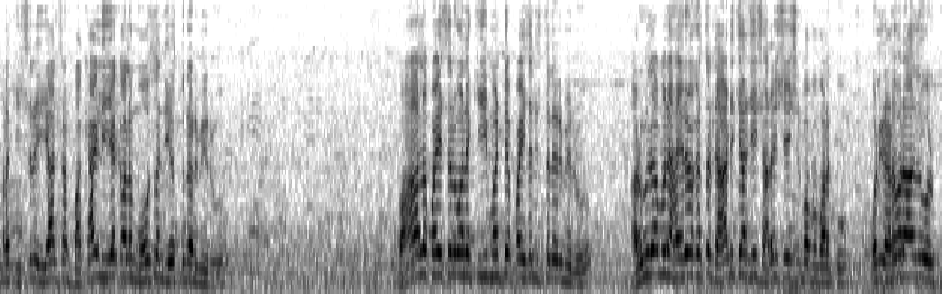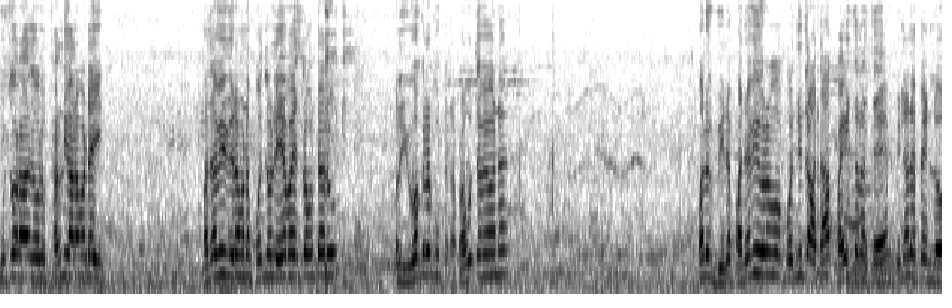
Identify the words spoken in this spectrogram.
మనకి ఇచ్చిన ఇవ్వాల్సిన బకాయిలు ఇయ్యక వాళ్ళు మోసం చేస్తున్నారు మీరు. వాళ్ళ పైసలు వాళ్ళకి ఇవ్వమంటే పైసలు ఇస్తలేరు మీరు. అడుగుదామని హైదరాబాద్ వస్తే లాఠీ చార్జ్ చేసి అరెస్ట్ చేసిన పాప వాళ్ళకు. వాళ్ళకి నడవరాదు వాళ్ళు కూర్చోరాదు వాళ్ళు కళ్ళు కనబడాయి పదవీ విరమణ పొందిన వాళ్ళు ఏ వయసులో ఉంటారు? వాళ్ళు యువకులకు అనుకుంటారా? ప్రభుత్వం ఏమన్నా? వాళ్ళు విన పదవీ విరమణ పొందిన తర్వాత పైసలు వస్తే పిల్లల పెన్లో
